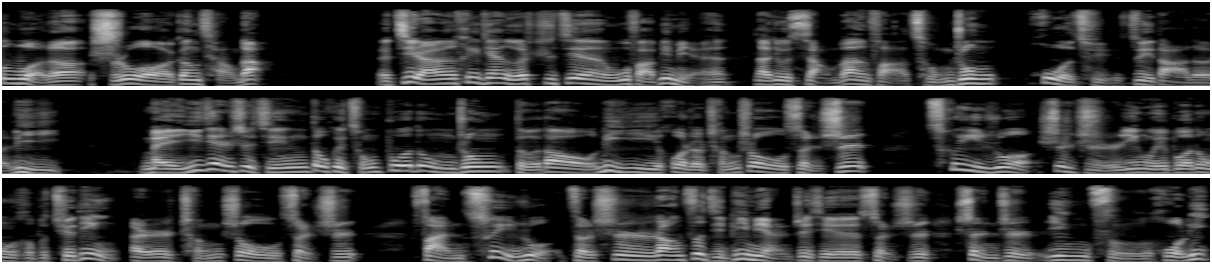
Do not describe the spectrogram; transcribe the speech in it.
我的，使我更强大。呃，既然黑天鹅事件无法避免，那就想办法从中获取最大的利益。每一件事情都会从波动中得到利益或者承受损失。脆弱是指因为波动和不确定而承受损失，反脆弱则是让自己避免这些损失，甚至因此获利。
